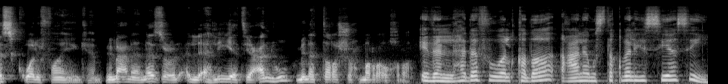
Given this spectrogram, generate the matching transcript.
Disqualifying him بمعنى نزع الأهلية عنه من الترشح مرة أخرى. إذا الهدف هو القضاء على مستقبله السياسي.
